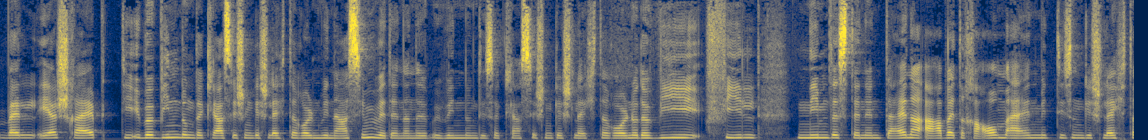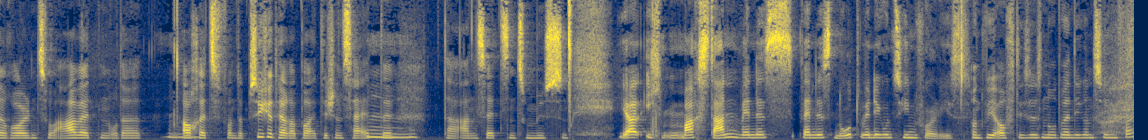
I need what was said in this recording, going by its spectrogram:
weil er schreibt, die Überwindung der klassischen Geschlechterrollen, wie nah sind wir denn an der Überwindung dieser klassischen Geschlechterrollen oder wie viel nimmt es denn in deiner Arbeit Raum ein, mit diesen Geschlechterrollen zu arbeiten oder mhm. auch jetzt von der psychotherapeutischen Seite mhm. da ansetzen zu müssen? Ja, ich mache es dann, wenn es, wenn es notwendig und sinnvoll ist. Und wie oft ist es notwendig und sinnvoll?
